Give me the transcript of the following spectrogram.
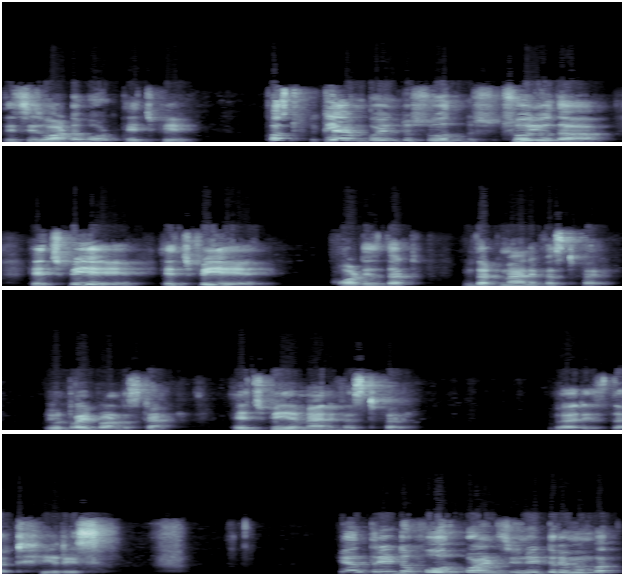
This is what about HPA. First, quickly I am going to show, show you the HPA, HPA, what is that? That manifest file. You try to understand. HPA manifest file. Where is that? Here is. Here three to four points you need to remember.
